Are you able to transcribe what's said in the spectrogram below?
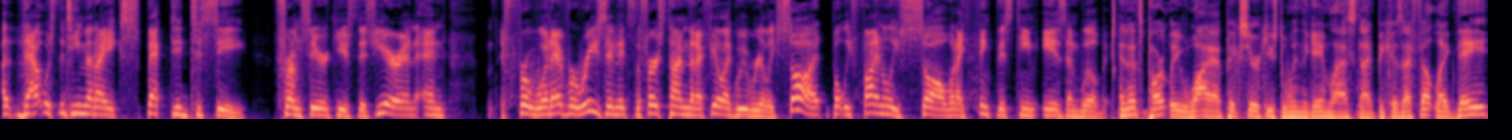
Uh, that was the team that I expected to see from Syracuse this year. And and for whatever reason, it's the first time that I feel like we really saw it, but we finally saw what I think this team is and will be. And that's partly why I picked Syracuse to win the game last night because I felt like they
